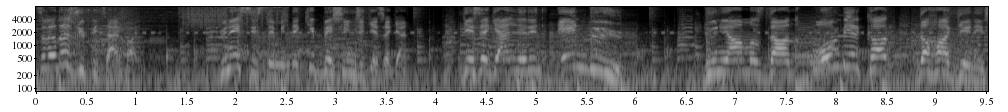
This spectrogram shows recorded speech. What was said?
Sırada Jüpiter var. Güneş sistemindeki beşinci gezegen. Gezegenlerin en büyüğü. Dünyamızdan 11 kat daha geniş.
